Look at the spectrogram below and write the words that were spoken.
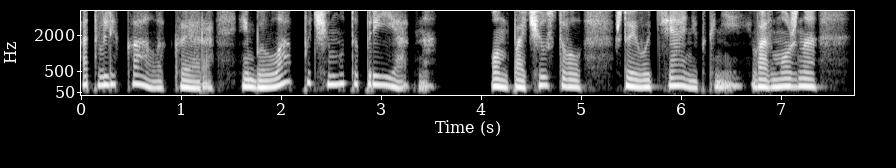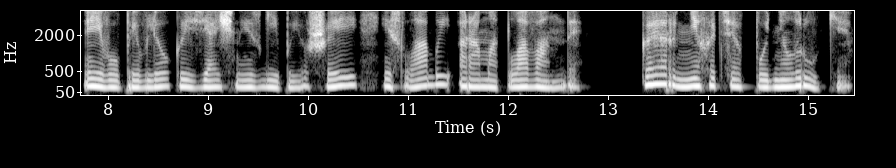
отвлекала Кэра и была почему-то приятна. Он почувствовал, что его тянет к ней. Возможно, его привлек изящный изгиб ее шеи и слабый аромат лаванды. Кэр нехотя поднял руки,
